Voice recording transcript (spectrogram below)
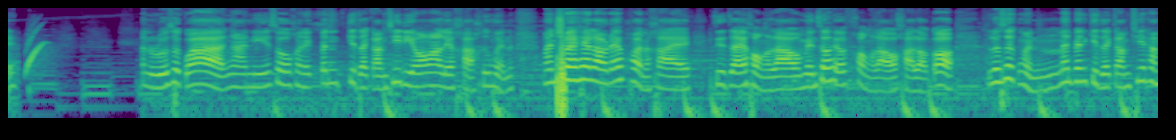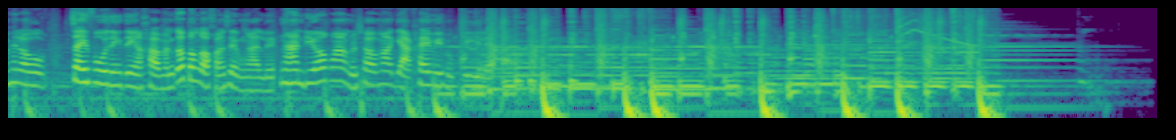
หนูรู้สึกว่างานนี้โซคอนเน็กเป็นกิจกรรมที่ดีมาก ๆ เลยค่ะ คือเหมือนมันช่วยให้เราได้ผ่อนคลายจิตใจของเรา mental health ของเราค่ะ แล้วก็รู้สึกเหมือนมันเป็นกิจกรรมที่ทำให้เราใจฟูจริง ๆอะค่ะ มันก็ตรงกับคอนเซปต์งานเลย งานดีมากๆหนูชอบมากอยากให้มีทุกปีเลยค่ะ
